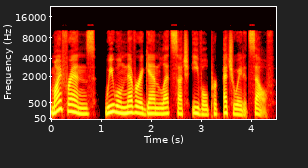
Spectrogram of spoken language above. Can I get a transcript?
My friends, we will never again let such evil perpetuate itself,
